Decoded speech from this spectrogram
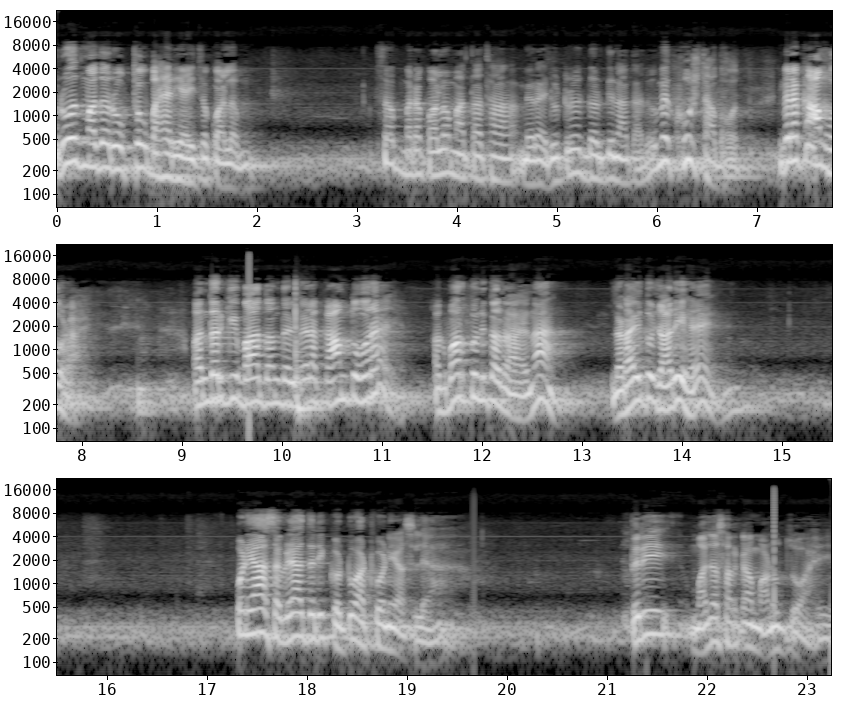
रोज माझं रोकठोक बाहेर यायचं कॉलम सब मेरा कॉलम आता था मेरा एडिटोरियल दर दिन आता था. मैं खुश था बहुत. मेरा काम हो रहा है. अंदर की बात अंदर. मेरा काम तो हो रहा है. अखबार तो निकल रहा है ना? लढाई तो जारी है. पण या सगळ्या जरी कटू आठवणी असल्या तरी माझ्यासारखा माणूस जो आहे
